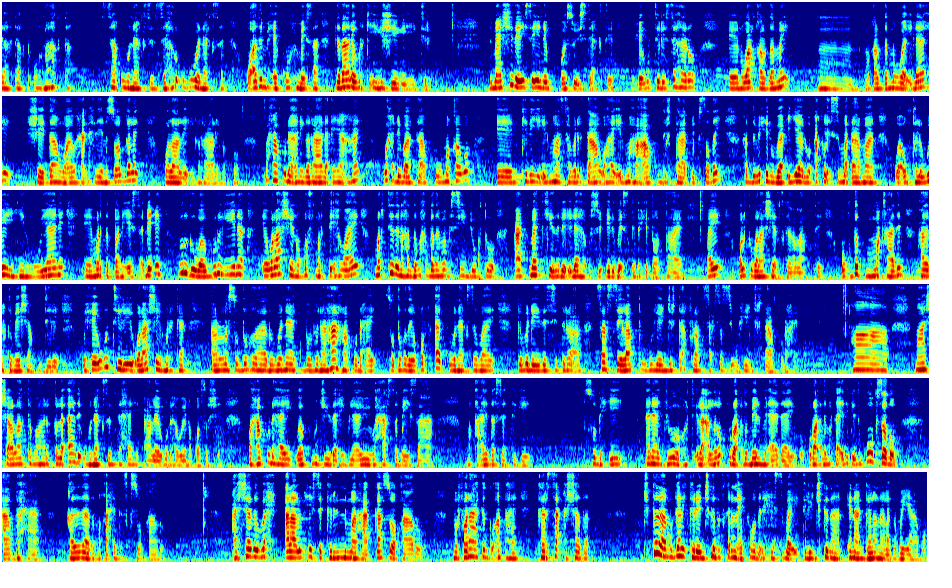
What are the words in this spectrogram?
Taagtaagta oo naagta saan u wanaagsan sahro ugu wanaagsan oo adi maxay kuu xumaysaa gadaale warka iiga sheegayay tiri. Dumaashiday saynab waa soo istaagtee waxay u tiri saharo waa qaldamay maqaldamo waa ilaahay shaydaan waayo waxaan dhexdeena soo galay walaalay iga raali noqo waxaan ku dhahay aniga raali ayaan ahay wax dhibaato ah kuuma qabo keliya ilmahaas habrirta aan u ahay ilmaha aa ku dirtaa dhibsaday. Hadda wixiin waa ciyaalo aqli isma dhaamaan. Waa un kala weynyihiin mooyaane. Mar dambaniyaysa dhicin. Guriga waa gurigiina. Walaasheena qof marti ah waaye. Martidana hadda wax badan maba sii joogto. Caafimaadkeeda le ilaaha u soo celi waa iska bixi doontaa haye qolka walaasheen iskaga laabtay. Uqdad ma qaadin. Hadalka meeshaan ku dilay. Waxay ugu tiri walaashay marka alla sodohdaada wanaag badana haahaan ku dhahay sodohday qof aad u wanaagsan waaye. Gabadhayda sidra ah saasay laabta ugu heen jirta aflaad sacsasi u heen jirta aan ku dhahay maasha allah tabaarakalla aaday u wanaagsan tahay. Ala ugu dhahay wayna qosashay waxaan ku dhahay waa kuu jeedaa hiblaayoy waxaa samaysaa maqaayadaasaa tegey. Subaxii anaa jooga horta ilaa laga quraacdo meel ma aadaayo. Oo quraacda markaa idinka idinku hubsado aan baxaa qadadaada maqaaxidaas ka qaado cashada wax alaal wixiisa karin malaha ka soo qaado. Ma faraha ka go-an tahay? Karsa cashada. Jikadaa ma gali karee jika dadka dhan ay ka wada dhexaysa waay tiri jikadan inaan galana lagama yaabo.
